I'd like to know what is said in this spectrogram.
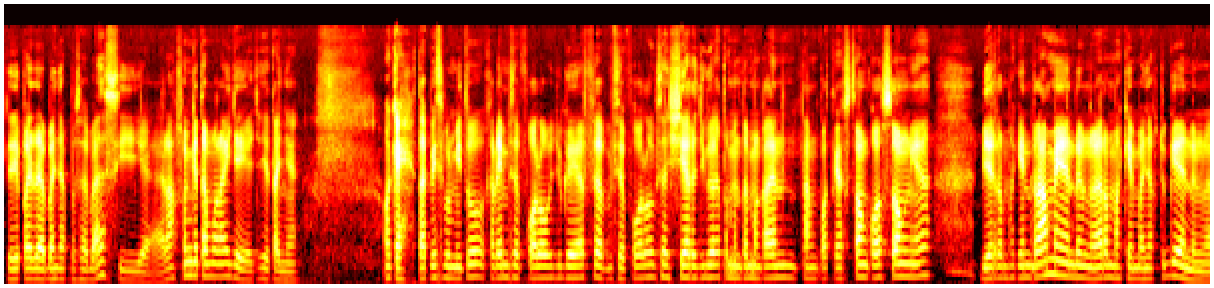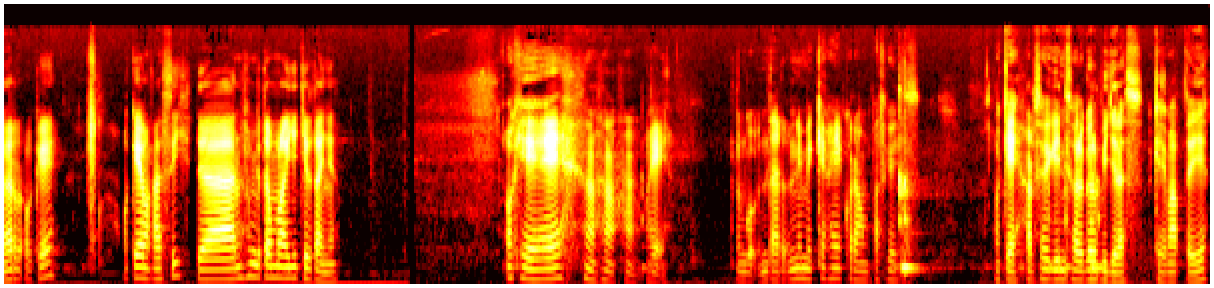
daripada banyak basa-basi ya langsung kita mulai aja ya ceritanya. Oke tapi sebelum itu kalian bisa follow juga ya bisa, bisa follow bisa share juga ke teman-teman kalian tentang podcast tong kosong ya biar makin rame yang dengar makin banyak juga yang dengar oke? Oke makasih dan langsung kita mulai aja ceritanya. Oke oke tunggu bentar ini mic kayaknya kurang pas guys. Oke harusnya gini suara gue lebih jelas. Oke maaf tadi ya.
